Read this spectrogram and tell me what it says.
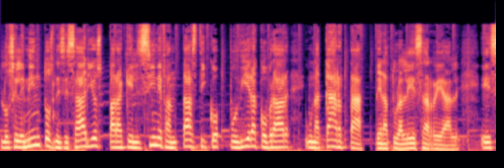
los elementos necesarios para que el cine fantástico pudiera cobrar una carta de naturaleza real. Es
